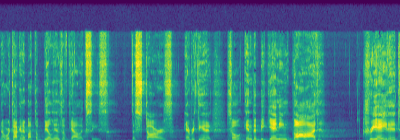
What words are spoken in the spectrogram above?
Now, we're talking about the billions of galaxies, the stars, everything in it. So, in the beginning, God created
